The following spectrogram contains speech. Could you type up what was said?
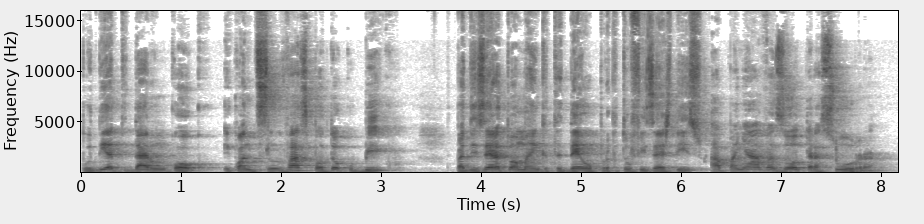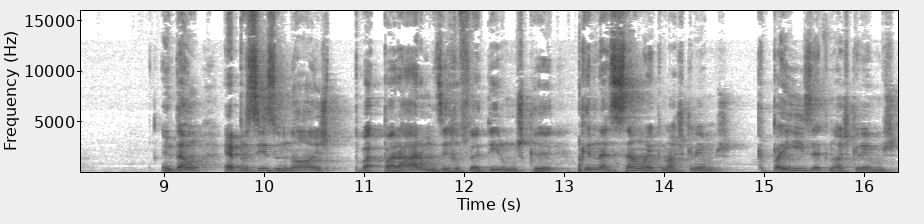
podia te dar um coco e quando te levasse para o teu cubico para dizer à tua mãe que te deu porque tu fizeste isso, apanhavas outra surra. Então é preciso nós pararmos e refletirmos que, que nação é que nós queremos, que país é que nós queremos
